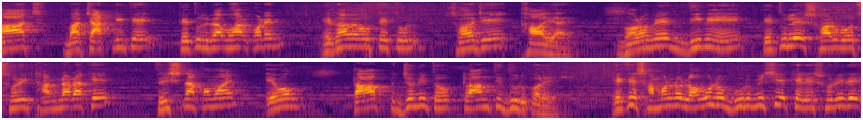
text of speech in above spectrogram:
মাছ বা চাটনিতে তেঁতুল ব্যবহার করেন। এভাবেও তেঁতুল সহজে খাওয়া যায়। গরমের দিনে তেঁতুলের শরবত শরীর ঠান্ডা রাখে তৃষ্ণা কমায় এবং তাপজনিত ক্লান্তি দূর করে। এতে সামান্য লবণ ও গুড় মিশিয়ে খেলে শরীরের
